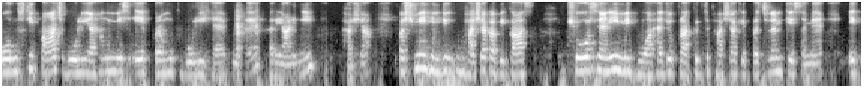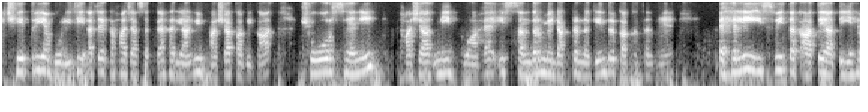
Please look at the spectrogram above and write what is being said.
और उसकी पाँच बोलियाँ हैं, उनमें से एक प्रमुख बोली है, वो है हरियाणवी भाषा। पश्चिमी हिंदी उपभाषा का विकास शोर श्रेणी में हुआ है, जो प्राकृत भाषा के प्रचलन के समय एक क्षेत्रीय बोली थी। अतः कहा जा सकता है, हरियाणवी भाषा का विकास शोर श्रेणी भाषा में हुआ है। इस संदर्भ में डॉक्टर नगेंद्र का कथन है, पहली ईस्वी तक आते आते यह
